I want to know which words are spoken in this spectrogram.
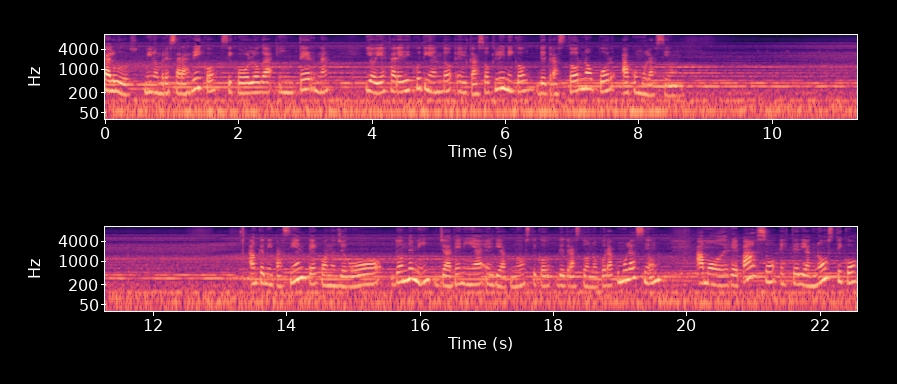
Saludos, mi nombre es Sara Rico, psicóloga interna y hoy estaré discutiendo el caso clínico de trastorno por acumulación. Aunque mi paciente cuando llegó donde mí ya tenía el diagnóstico de trastorno por acumulación, a modo de repaso, este diagnóstico,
